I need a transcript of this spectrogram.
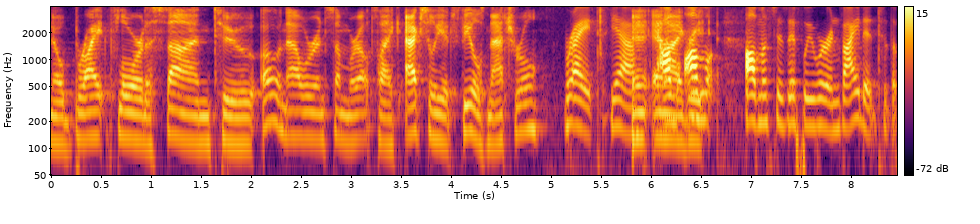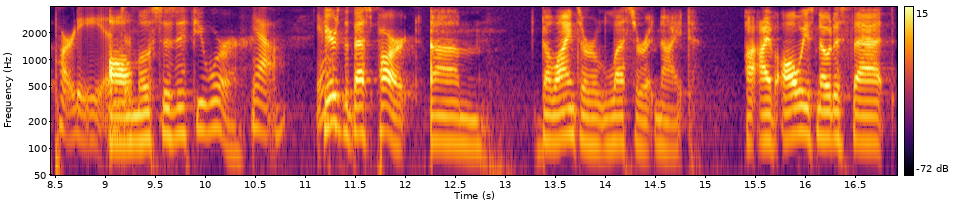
know bright florida sun to oh now we're in somewhere else. Like actually it feels natural. Right yeah. And, and Al- al- almost as if we were invited to the party almost just, as if you were. Yeah, yeah. here's the best part um, the lines are lesser at night. I- have always noticed that.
